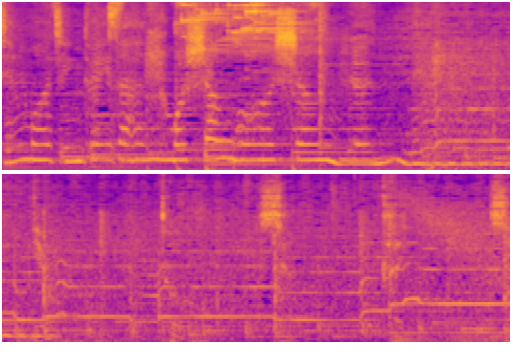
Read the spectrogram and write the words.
仙魔尽退散，陌上陌生人命。牛、兔、下、开、心、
